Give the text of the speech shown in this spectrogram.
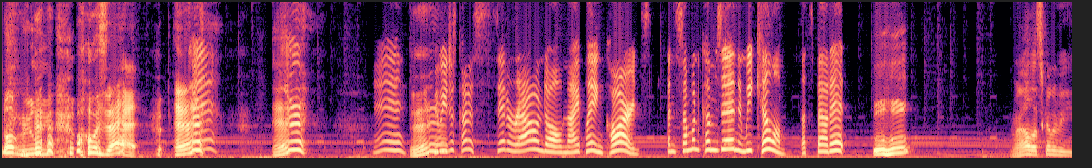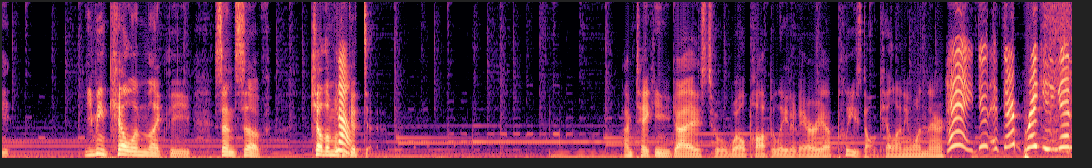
Not really. what was that? Eh? eh, Eh? eh. Eh? And we just kind of sit around all night playing cards. And someone comes in and we kill him. That's about it. uh huh. Well, that's gonna be. You mean kill in like the sense of kill them with a No. good. T- I'm taking you guys to a well-populated area. Please don't kill anyone there. Hey, dude, if they're breaking in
